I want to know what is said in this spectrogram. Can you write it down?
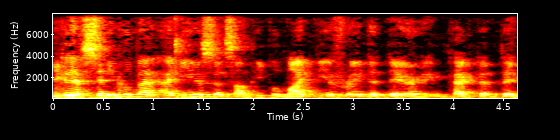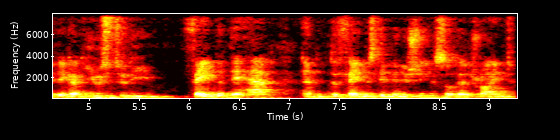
You can have cynical ideas that some people might be afraid that their impact, that they, they got used to the fame that they had, and the fame is diminishing, so they're trying to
